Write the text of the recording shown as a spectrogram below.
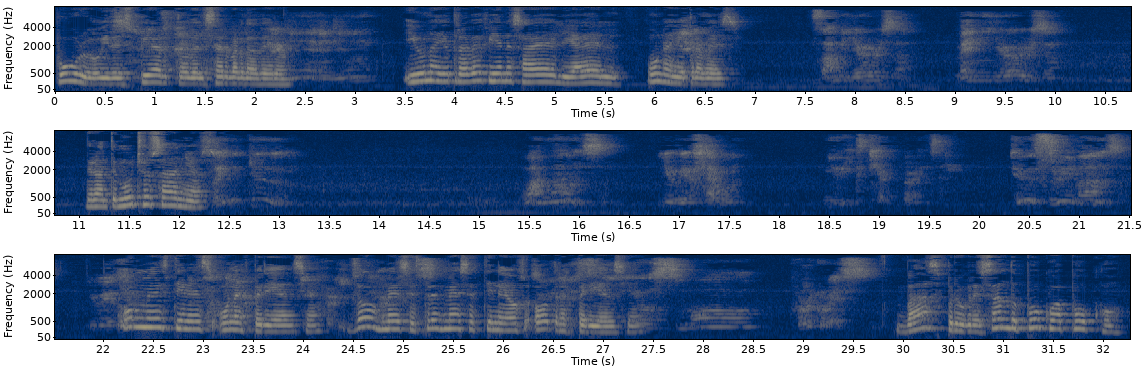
puro y despierto del ser verdadero. Y una y otra vez vienes a Él y a Él, una y otra vez. Durante muchos años, un mes tienes una experiencia, dos meses, tres meses tienes otra experiencia. Vas progresando poco a poco.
